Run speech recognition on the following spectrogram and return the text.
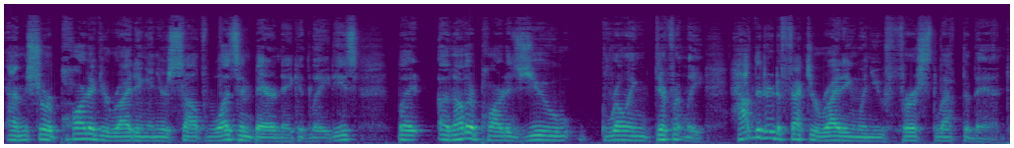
I'm sure part of your writing and yourself was in Barenaked Ladies, but another part is you growing differently. How did it affect your writing when you first left the band?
